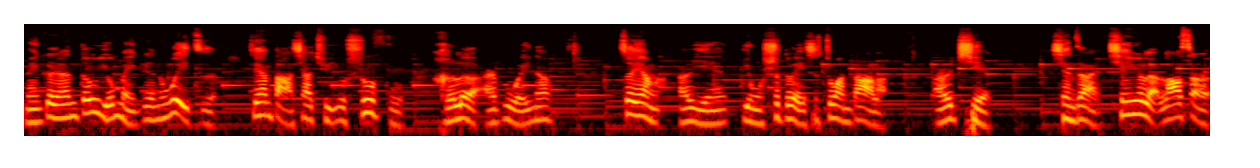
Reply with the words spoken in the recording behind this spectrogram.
每个人都有每个人的位置，这样打下去又舒服，何乐而不为呢？这样而言，勇士队是赚大了，而且现在签约了拉塞尔，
